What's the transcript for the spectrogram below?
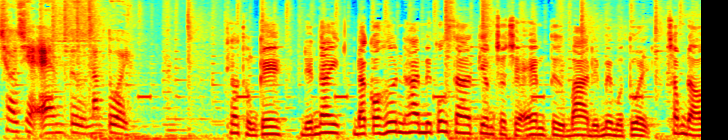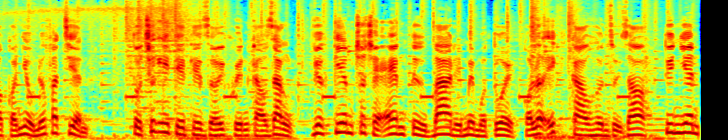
cho trẻ em từ 5 tuổi. Theo thống kê, đến nay đã có hơn 20 quốc gia tiêm cho trẻ em từ 3 đến 11 tuổi, trong đó có nhiều nước phát triển. Tổ chức Y tế Thế giới khuyến cáo rằng việc tiêm cho trẻ em từ 3 đến 11 tuổi có lợi ích cao hơn rủi ro. Tuy nhiên,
